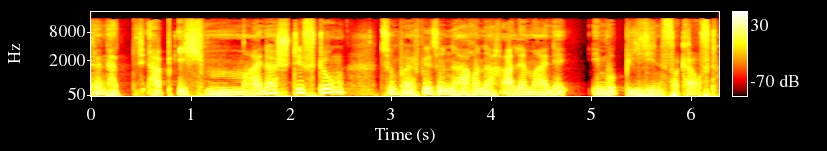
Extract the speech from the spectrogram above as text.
dann habe ich meiner Stiftung zum Beispiel so nach und nach alle meine Immobilien verkauft.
